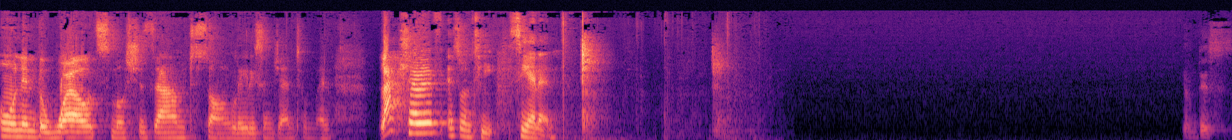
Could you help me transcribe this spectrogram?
owning the world's most Shazammed song, ladies and gentlemen. Black Sherif is on T- CNN. You have this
